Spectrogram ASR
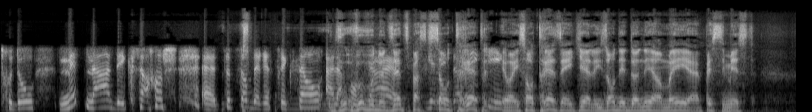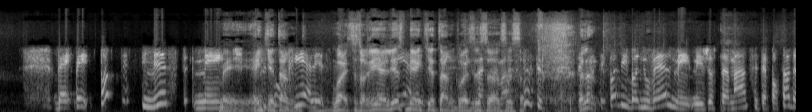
Trudeau maintenant déclenche euh, toutes sortes de restrictions à la Vous, vous, vous nous dites parce qu'ils sont très, très ouais, ils sont très inquiets. Là. Ils ont des données en main euh, pessimistes. Ben, ben, pas mais, mais inquiétante. Réaliste. Ouais, c'est ça, réaliste, mais inquiétante. Ouais, c'est ça, c'est ça. c'est pas des bonnes nouvelles, mais, mais justement, c'est important de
